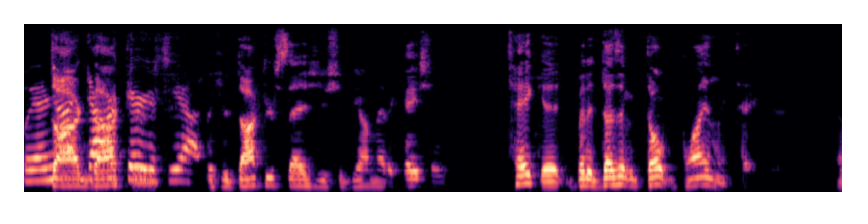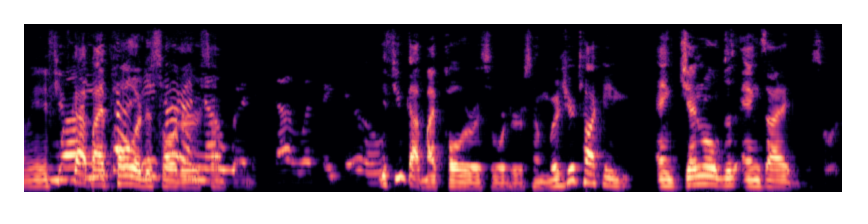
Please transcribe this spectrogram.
We're Dog not doctors. doctors. Yeah. if your doctor says you should be on medication, take it, but it doesn't, don't blindly take it. I mean, if you've Well, got bipolar you disorder or something, what what they do. if you've got bipolar disorder or something, but if you're talking an- general anxiety disorders,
